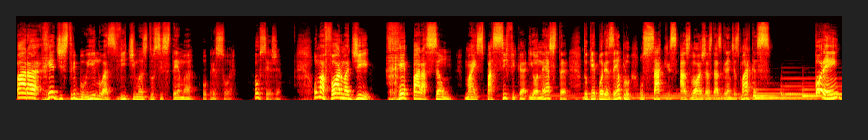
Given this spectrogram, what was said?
para redistribuí-lo às vítimas do sistema opressor. Ou seja, uma forma de reparação mais pacífica e honesta do que, por exemplo, os saques às lojas das grandes marcas? Porém,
